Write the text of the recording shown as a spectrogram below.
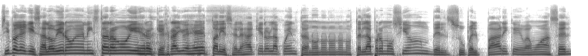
Sí, porque quizá lo vieron en el Instagram hoy y dijeron, ¿qué rayo es esto? Alguien se les hackearon la cuenta. No, no, no, no, no. Esta es la promoción del Super Party que vamos a hacer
